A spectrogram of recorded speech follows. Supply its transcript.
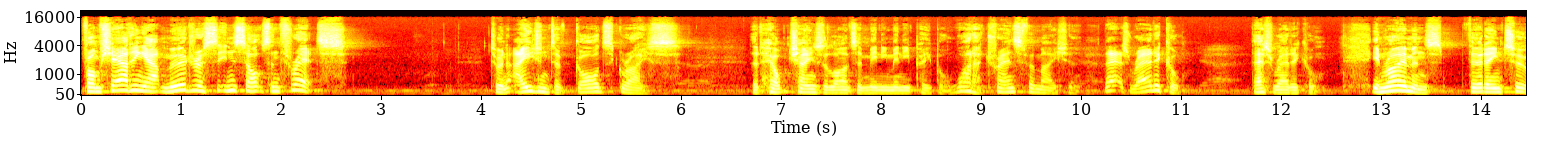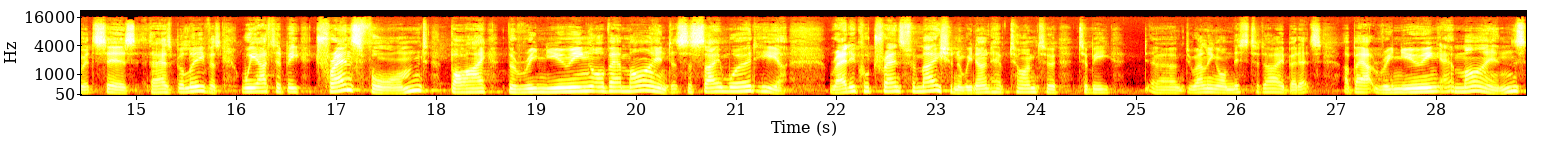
From shouting out murderous insults and threats to an agent of God's grace that helped change the lives of many, many people. What a transformation. That's radical. That's radical. In Romans 13:2 it says that as believers we are to be transformed by the renewing of our mind. It's the same word here. Radical transformation and we don't have time to, to be uh, dwelling on this today, but it's about renewing our minds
